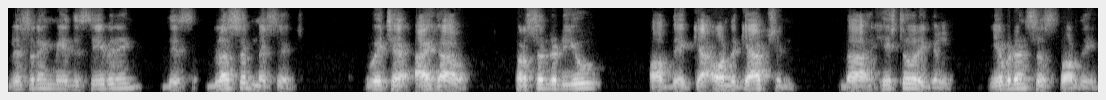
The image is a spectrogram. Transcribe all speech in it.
listening me this evening this blessed message which I have presented you of the on the caption the historical evidences for the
